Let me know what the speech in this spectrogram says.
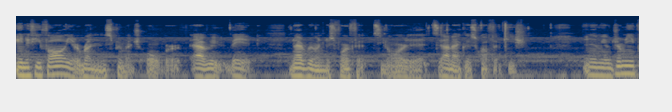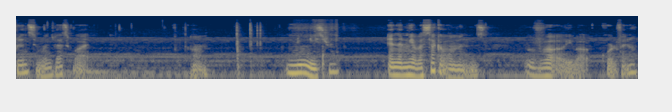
And if you fall, your run is pretty much over. Every they you know, everyone just forfeits, you know, or it's automatically disqualification. And then we have Germany France and women's basketball at um, noon Eastern. And then we have a second women's volleyball quarterfinal.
